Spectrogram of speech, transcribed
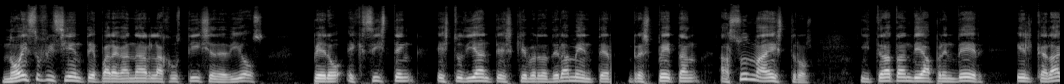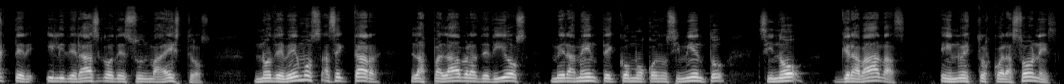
No es suficiente para ganar la justicia de Dios, pero existen estudiantes que verdaderamente respetan a sus maestros y tratan de aprender el carácter y liderazgo de sus maestros. No debemos aceptar las palabras de Dios meramente como conocimiento, sino grabadas en nuestros corazones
